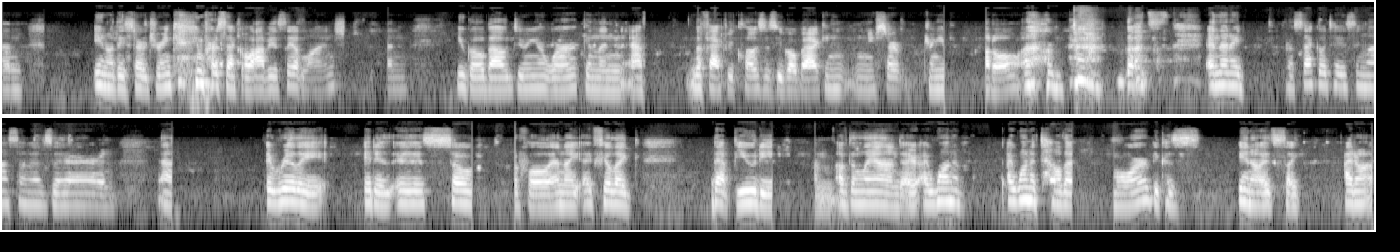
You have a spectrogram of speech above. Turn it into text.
and you know they start drinking prosecco obviously at lunch, and you go about doing your work, and then after the factory closes, you go back and, and you start drinking bottle. Um, that's and then I did prosecco tasting last time I was there, and uh, it really it is it is so beautiful, and I, I feel like that beauty um, of the land. I want to I want to tell that more because you know it's like I don't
